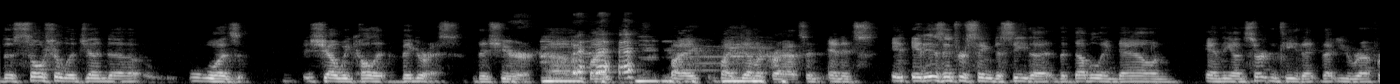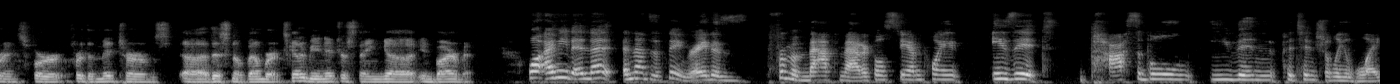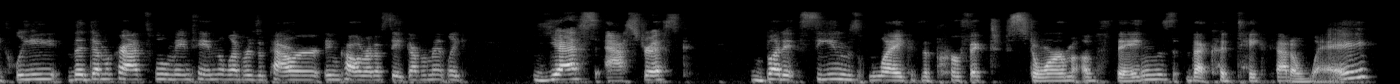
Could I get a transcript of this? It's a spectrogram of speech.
The social agenda was, shall we call it, vigorous this year uh, by, by by Democrats, and and it's it, it is interesting to see the the doubling down and the uncertainty that, that you reference for for the midterms uh, this November. It's going to be an interesting uh, environment. Well, I mean, and that and that's the thing, right? Is from a mathematical standpoint, is it possible, even potentially likely, that Democrats will maintain the levers of power in Colorado state government? Like, yes, asterisk, but it seems like the perfect storm of things that could take that away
